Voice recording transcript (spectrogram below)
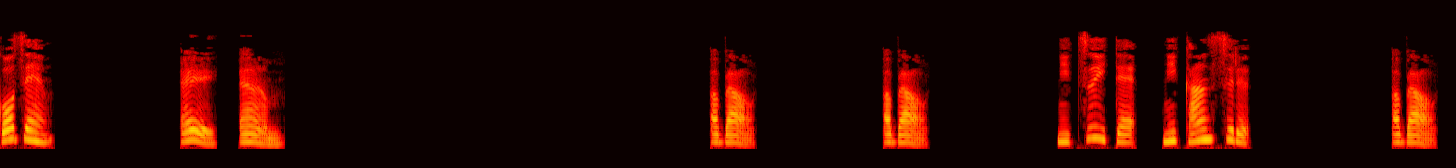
午前 A. M. about about についてに関する about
